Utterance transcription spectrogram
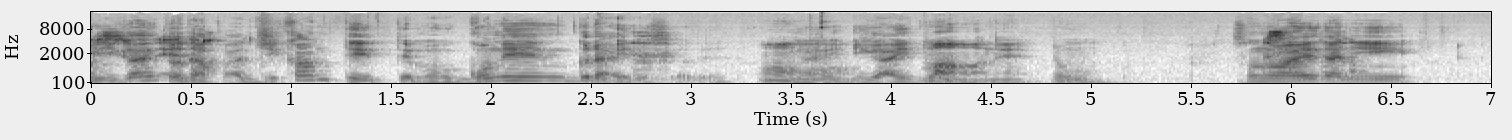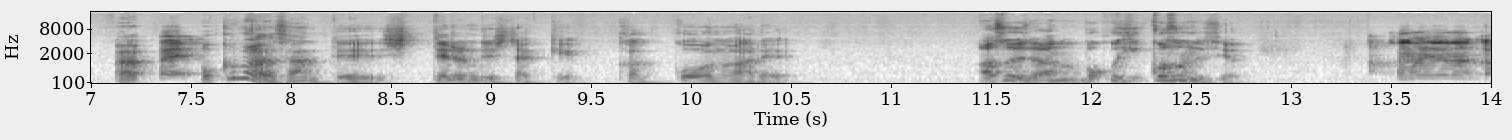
意外とだから時間って言っても5年ぐらいですよね。意外と。まあまあね。でもその間にあ、い。奥村さんって知ってるんでしたっけ？学校のあれ。あそうです。あの僕引っ越すんですよ。この間なんか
